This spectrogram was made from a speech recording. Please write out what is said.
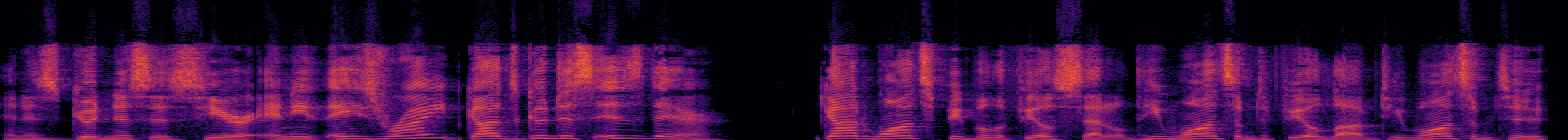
and his goodness is here. And he, he's right. God's goodness is there. God wants people to feel settled. He wants them to feel loved. He wants them to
